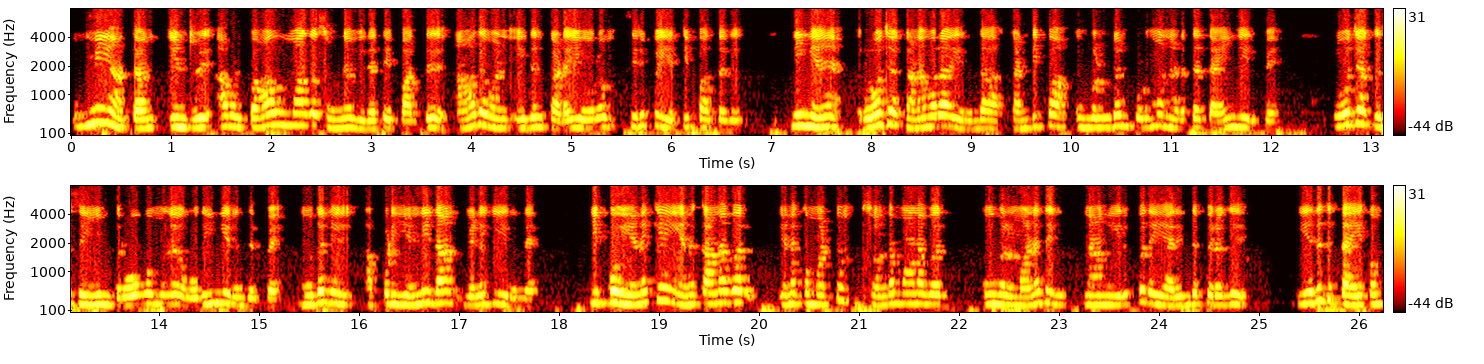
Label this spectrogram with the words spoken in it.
உண்மையாத்தான் என்று அவள் பாவமாக சொன்ன விதத்தை பார்த்து ஆதவன் இதழ் கடையோரம் சிரிப்பு எட்டி பார்த்தது. நீங்க ரோஜா கணவரா இருந்தா கண்டிப்பா உங்களுடன் குடும்பம் நடத்த தயங்கி இருப்பேன் ரோஜாக்கு செய்யும் துரோகம்னு ஒதுங்கி இருந்திருப்பேன் முதலில் அப்படி எண்ணிதான் விலகி இருந்தேன் இப்போ எனக்கே எனக்கானவர் எனக்கு மட்டும் சொந்தமானவர் உங்கள் மனதில் நான் இருப்பதை அறிந்த பிறகு எதுக்கு தயக்கம்?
